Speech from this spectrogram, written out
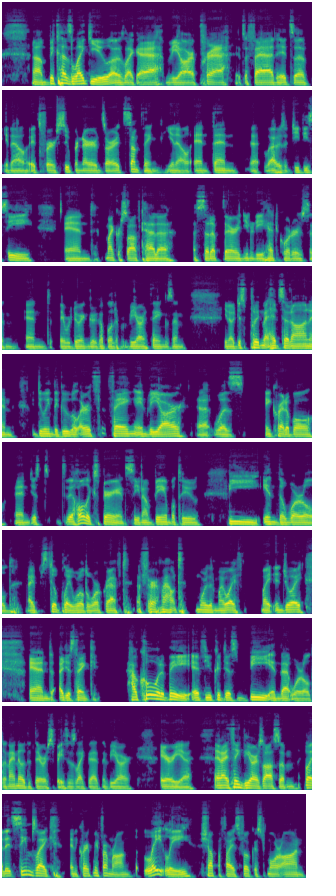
um, because like you, I was like, ah, VR, prah, it's a fad. It's a, you know, it's for super nerds or it's something, you know. And then uh, I was at GDC and Microsoft had a, a setup there in Unity headquarters and, and they were doing a couple of different VR things and, you know, just putting that headset on and doing the Google Earth thing in VR uh, was incredible. And just the whole experience you know being able to be in the world. I still play world of warcraft a fair amount more than my wife might enjoy. And i just think how cool would it be if you could just be in that world? And i know that there are spaces like that in the vr area. And i think vr is awesome but it seems like and correct me if i'm wrong lately shopify is focused more on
